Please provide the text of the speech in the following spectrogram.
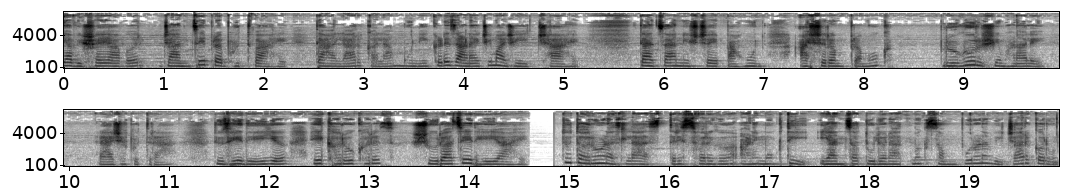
या विषयावर ज्यांचे प्रभुत्व आहे त्या अलार मुनीकडे जाण्याची माझी इच्छा आहे. त्याचा निश्चय पाहून आश्रम प्रमुख भृगु ऋषी म्हणाले राजपुत्रा तुझे ध्येय हे खरोखरच शूराचे ध्येय आहे. तू तरुण असलास तरी स्वर्ग आणि मुक्ती यांचा तुलनात्मक संपूर्ण विचार करून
